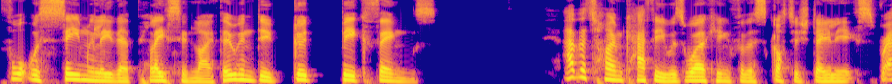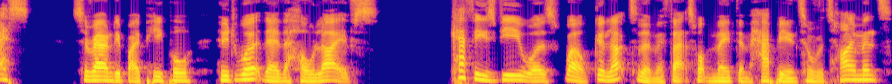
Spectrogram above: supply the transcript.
for what was seemingly their place in life. They were going to do good, big things. At the time, Kathy was working for the Scottish Daily Express, surrounded by people who'd worked there their whole lives. Kathy's view was, well, good luck to them if that's what made them happy until retirement.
